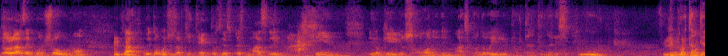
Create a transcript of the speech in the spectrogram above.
todo lo hace con show, ¿no? O sea, ahorita muchos arquitectos es, es más la imagen y lo que ellos son y demás, cuando, oye, lo importante no eres tú. Lo importante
